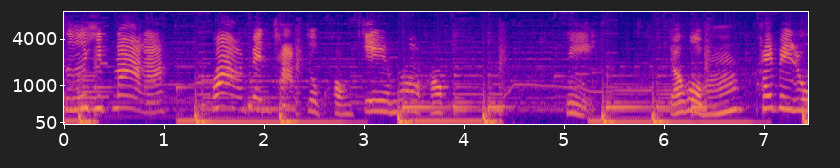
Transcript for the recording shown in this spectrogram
ซื้อคลิปหน้านะ ว่ามันเป็นฉากจบของเกมด้วยครับ นี่ เดี๋ยวผมให้ไปดู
